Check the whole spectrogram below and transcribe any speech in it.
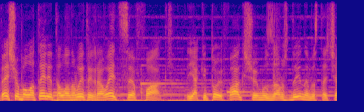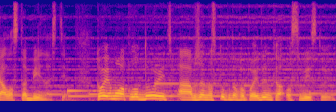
Те, що Балателі талановитий гравець, це факт, як і той факт, що йому завжди не вистачало стабільності. То йому аплодують, а вже наступного поєдинка освистують.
